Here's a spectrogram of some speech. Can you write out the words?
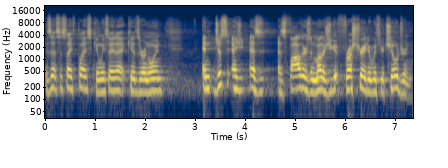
Is that a safe place? Can we say that? Kids are annoying. And just as, as, as fathers and mothers, you get frustrated with your children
